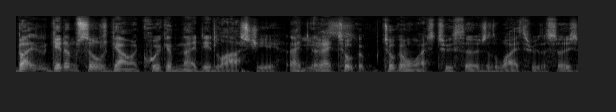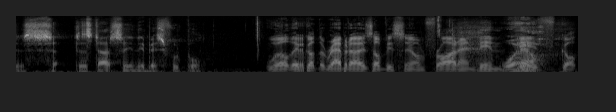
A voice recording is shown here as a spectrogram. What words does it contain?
but, get themselves going quicker than they did last year. They, they took took them almost two thirds of the way through the season to start seeing their best football. Well, they've got the Rabbitohs obviously on Friday, and then Wow. they've got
